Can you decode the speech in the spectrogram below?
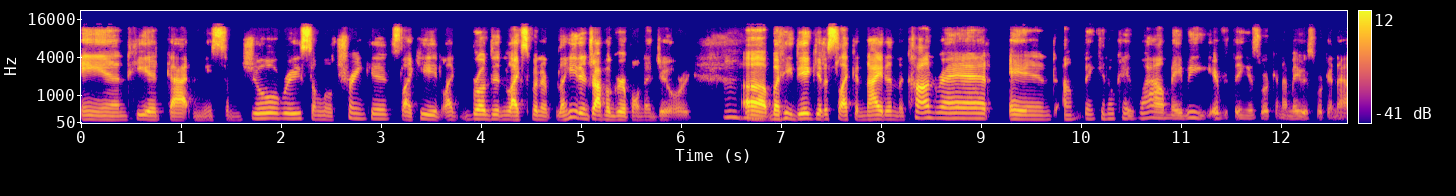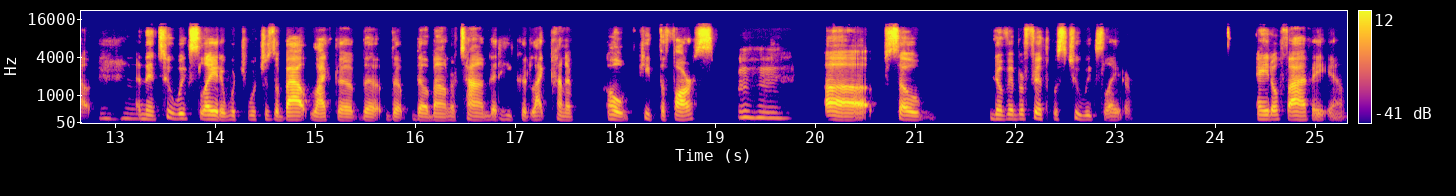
and he had gotten me some jewelry, some little trinkets. Like he like bro didn't like spend a, like he didn't drop a grip on that jewelry, mm-hmm. uh, but he did get us like a night in the Conrad. And I'm thinking, okay, wow, maybe everything is working out, maybe it's working out. Mm-hmm. And then two weeks later, which which was about like the the the, the amount of time that he could like kind of hold keep the farce. Mm-hmm. Uh, so November 5th was two weeks later, 8:05 a.m.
